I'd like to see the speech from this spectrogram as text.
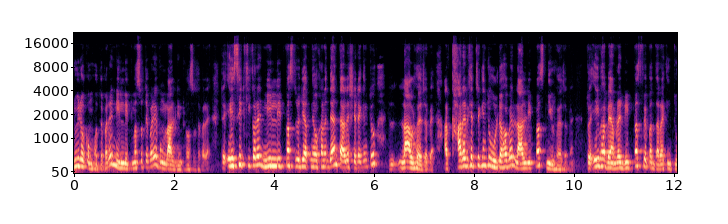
দুই রকম হতে পারে, নীল লিটমাস হতে পারে এবং লাল লিটমাস হতে পারে। তো এসিড কি করে? নীল লিটমাস যদি আপনি ওখানে দেন, তাহলে সেটা কিন্তু লাল হয়ে যাবে। আর ক্ষারের ক্ষেত্রে কিন্তু উল্টা হবে, লাল লিটমাস নীল হয়ে যাবে। তো এইভাবে আমরা লিটমাস পেপার দ্বারা কিন্তু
